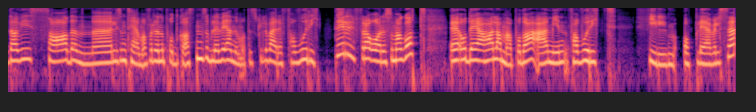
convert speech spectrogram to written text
da vi sa denne liksom, temaet for denne podkasten, så ble vi enige om at det skulle være favoritter fra året som har gått. Eh, Og det jeg har landa på da, er min favorittfilmopplevelse.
